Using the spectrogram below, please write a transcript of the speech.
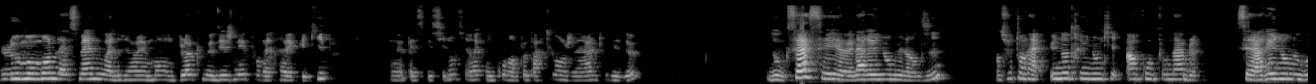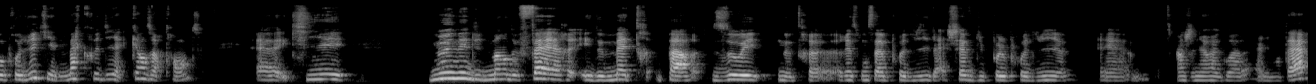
le moment de la semaine où Adrien et moi, on bloque nos déjeuners pour être avec l'équipe. parce que sinon, c'est vrai qu'on court un peu partout en général tous les deux. Donc ça, c'est la réunion du lundi. Ensuite, on a une autre réunion qui est incontournable. C'est la réunion nouveaux produits qui est le mercredi à 15h30, qui est menée d'une main de fer et de maître par Zoé, notre responsable produit, la chef du pôle produit euh, ingénieur agroalimentaire.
